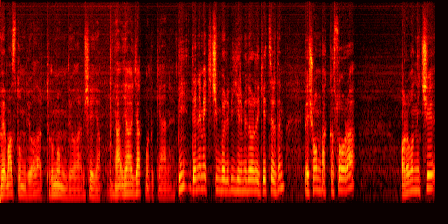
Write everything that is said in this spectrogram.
Ve masto mu diyorlar, turuma mu diyorlar bir şey yap. Ya, ya yakmadık yani. Bir denemek için böyle bir 24'e getirdim. 5-10 dakika sonra arabanın içi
